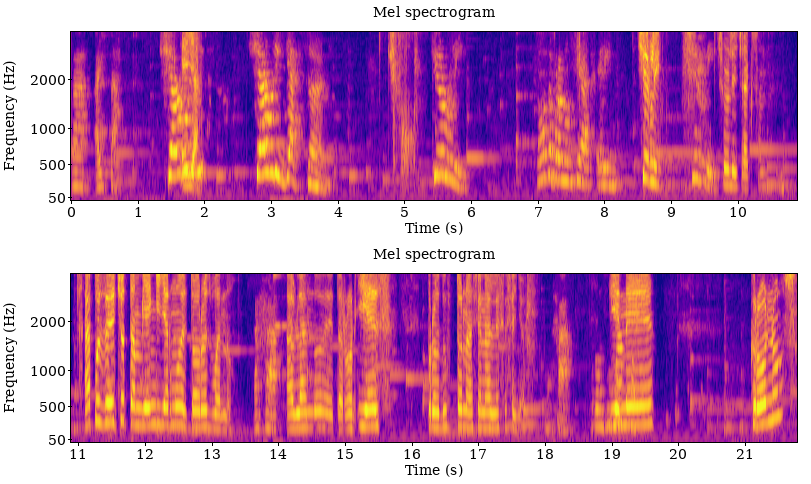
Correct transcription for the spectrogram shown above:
Ah, ahí está. Shirley, Shirley Jackson. Shirley. ¿Cómo se pronuncia, Erin? Shirley. Shirley. Shirley Jackson. Ah, pues de hecho también Guillermo del Toro es bueno. Ajá. Hablando de terror. Y es producto nacional ese señor. Ajá. Tiene Cronos.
